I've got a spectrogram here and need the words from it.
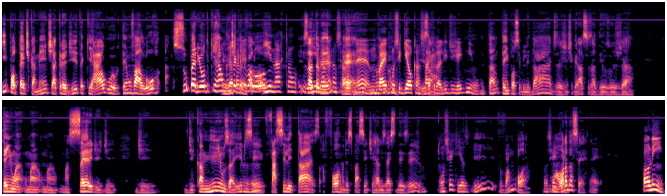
hipoteticamente acredita que algo tem um valor superior do que realmente aquele Exatamente. valor. Inacam... Exatamente. Inalcançável, É, né? Não, não- vai não- conseguir alcançar Exato. aquilo ali de jeito nenhum. Então, tem possibilidades. A gente, graças a Deus, hoje já tem uma, uma, uma, uma série de, de, de, de caminhos aí para Uhum. você facilitar a forma desse paciente realizar esse desejo. né? Com certeza. E vamos embora. Com Uma certeza. hora dá certo. Paulinho,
